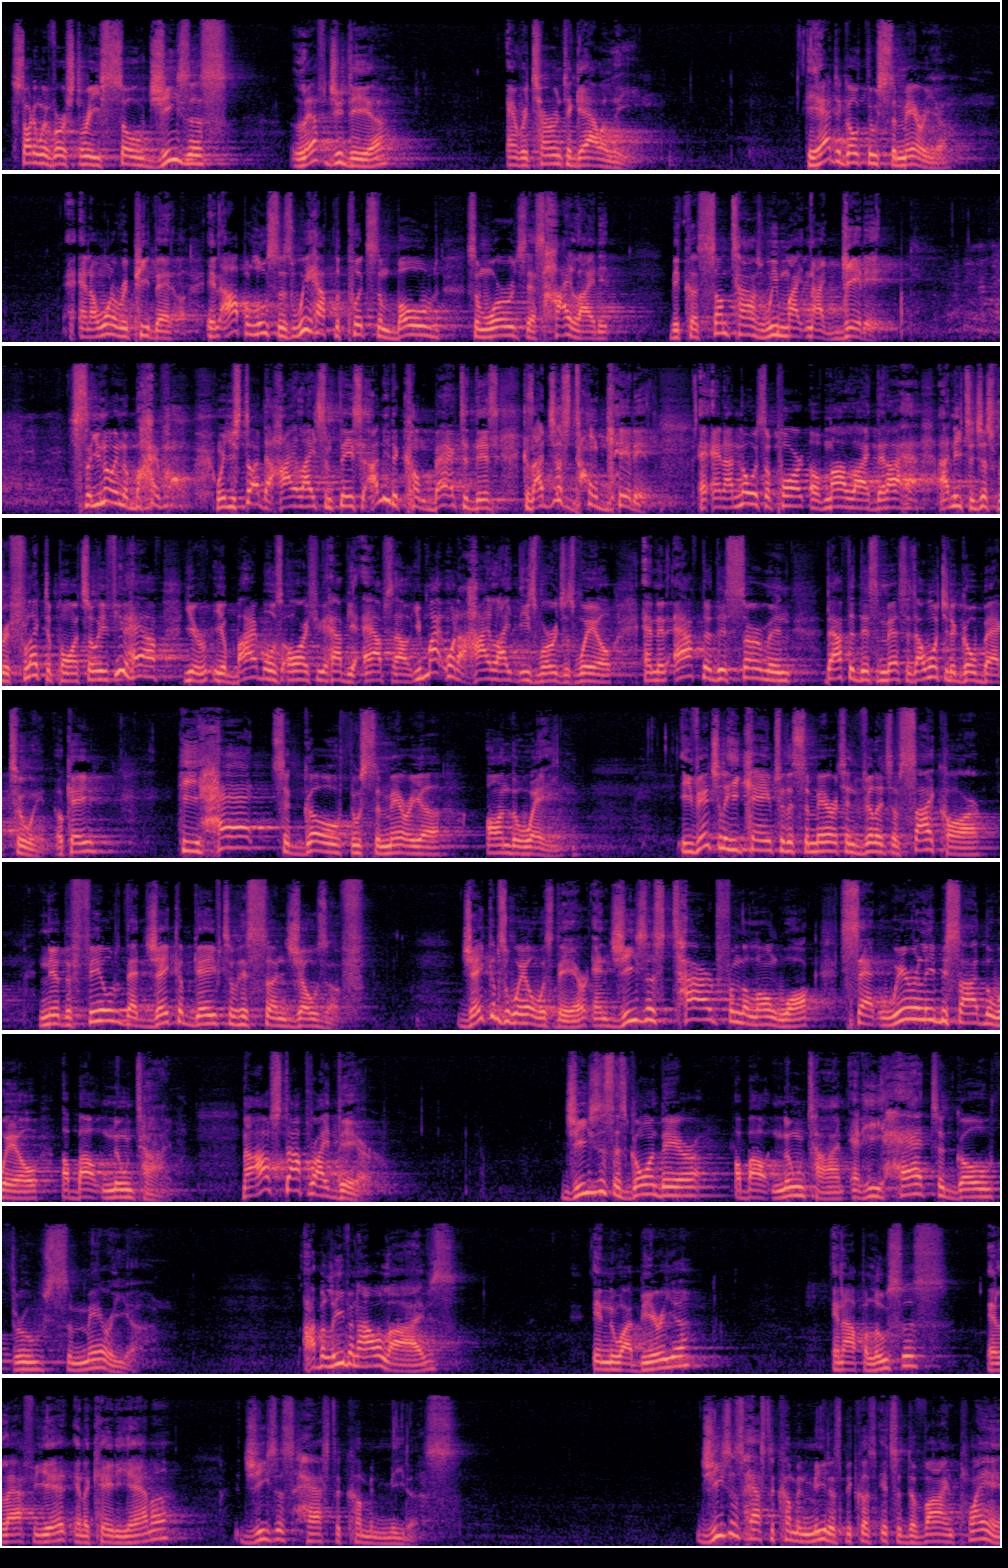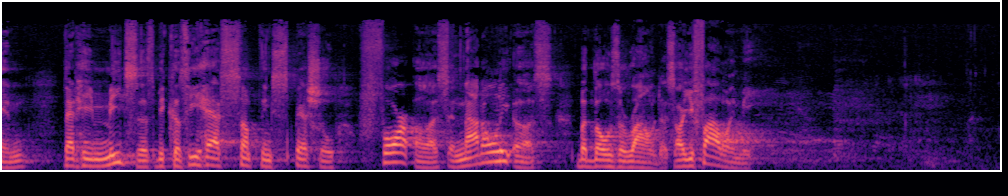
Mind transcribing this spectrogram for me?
Starting with verse 3 So Jesus left Judea and returned to Galilee. He had to go through Samaria. And I want to repeat that. In Opelousas, we have to put some bold, some words that's highlighted because sometimes we might not get it. So, you know, in the Bible, when you start to highlight some things, I need to come back to this because I just don't get it. And, and, I know it's a part of my life that I, ha- I need to just reflect upon. So if you have your, your Bibles or if you have your apps out, you might want to highlight these words as well. And then after this sermon, after this message, I want you to go back to it, okay? He had to go through Samaria on the way. Eventually, he came to the Samaritan village of Sychar near the field that Jacob gave to his son Joseph. Jacob's well was there, and Jesus, tired from the long walk, sat wearily beside the well about noontime. Now, I'll stop right there. Jesus is going there about noontime, and he had to go through Samaria. I believe in our lives, in New Iberia, in Opelousas, in Lafayette, in Acadiana, Jesus has to come and meet us. Jesus has to come and meet us because it's a divine plan that he meets us because he has something special for us, and not only us, but those around us. Are you following me?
